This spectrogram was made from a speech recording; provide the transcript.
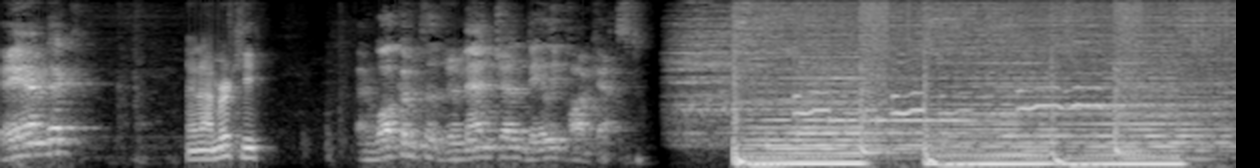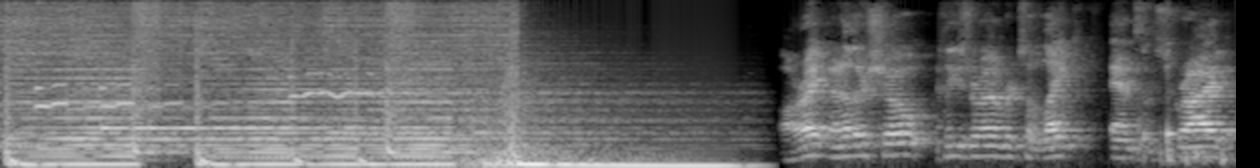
Hey, I'm Nick. And I'm Ricky. And welcome to the Demand Gen Daily Podcast. All right, another show. Please remember to like and subscribe.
